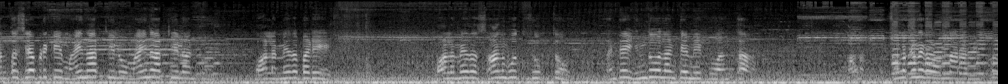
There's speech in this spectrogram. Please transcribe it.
ఎంతసేపటికి మైనార్టీలు మైనార్టీలు అంటూ వాళ్ళ మీద పడి వాళ్ళ మీద సానుభూతి చూపుతూ అంటే హిందువులంటే మీకు అంత చులకనగా ఉన్నారా మీకు?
